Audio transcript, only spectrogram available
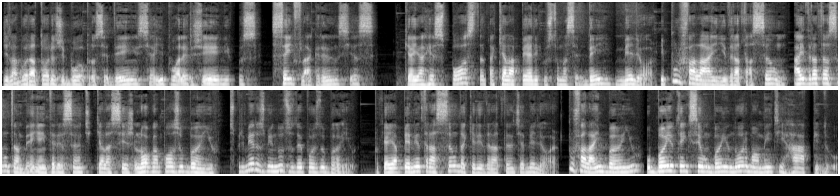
de laboratórios de boa procedência, hipoalergênicos, sem flagrâncias, que aí a resposta daquela pele costuma ser bem melhor. E por falar em hidratação, a hidratação também é interessante que ela seja logo após o banho, os primeiros minutos depois do banho porque aí a penetração daquele hidratante é melhor. Por falar em banho, o banho tem que ser um banho normalmente rápido,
